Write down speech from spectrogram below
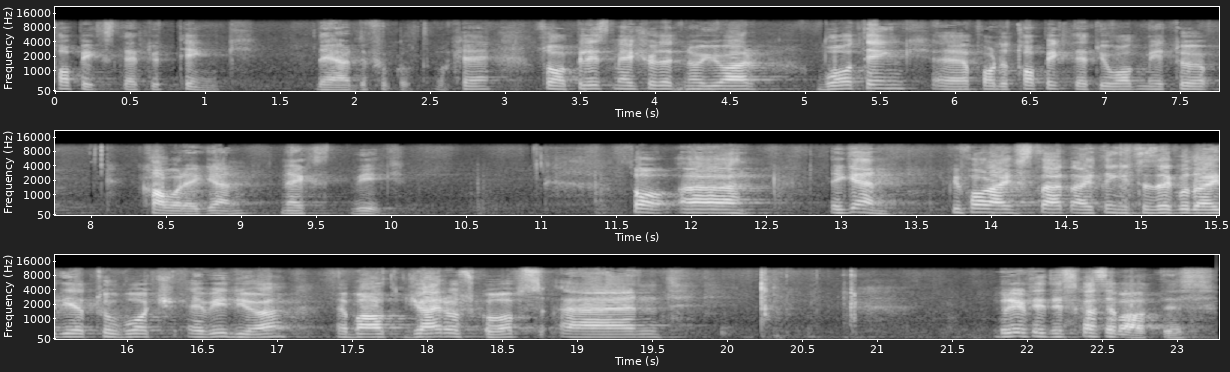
topics that you think they are difficult, okay? So please make sure that you know you are voting uh, for the topic that you want me to cover again next week. So uh, again, before I start, I think it is a good idea to watch a video about gyroscopes and briefly discuss about this.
